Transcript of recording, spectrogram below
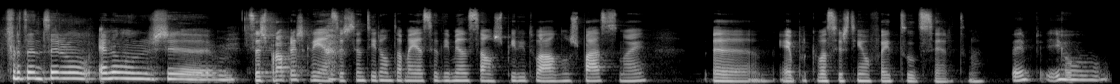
Portanto, eram, eram os. Uh... Se as próprias crianças sentiram também essa dimensão espiritual no espaço, não é? Uh, é porque vocês tinham feito tudo certo, não é? Bem, eu.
